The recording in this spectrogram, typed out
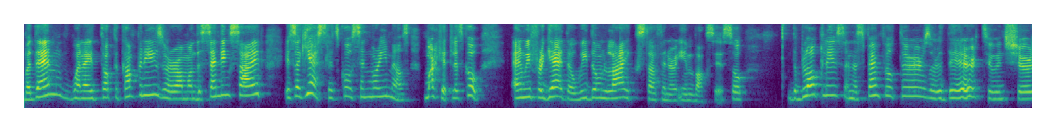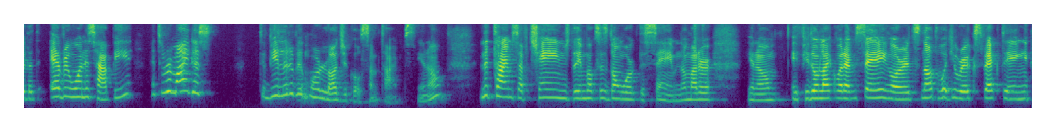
But then when I talk to companies or I'm on the sending side, it's like, yes, let's go send more emails, market, let's go. And we forget that we don't like stuff in our inboxes. So the block list and the spam filters are there to ensure that everyone is happy and to remind us to be a little bit more logical sometimes, you know? And the times have changed. The inboxes don't work the same. No matter, you know, if you don't like what I'm saying or it's not what you were expecting,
